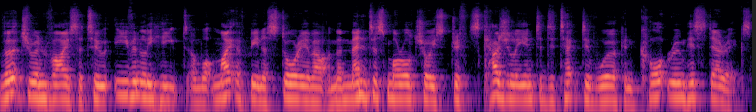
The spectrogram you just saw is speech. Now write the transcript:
Virtue and vice are too evenly heaped, and what might have been a story about a momentous moral choice drifts casually into detective work and courtroom hysterics.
